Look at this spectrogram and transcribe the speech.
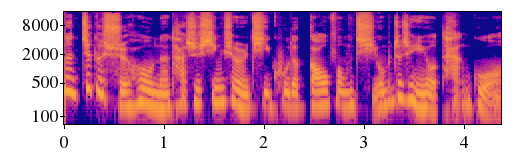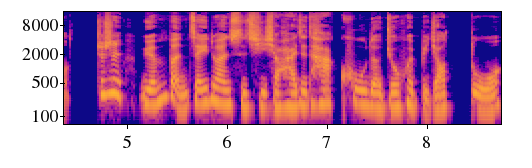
那这个时候呢，他是新生儿啼哭的高峰期。我们之前也有谈过，就是原本这一段时期，小孩子他哭的就会比较多，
